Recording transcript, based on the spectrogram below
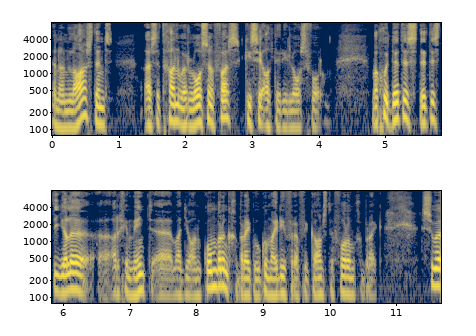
En dan laastens as dit gaan oor los en vas, kies hy altyd die losvorm. Maar goed, dit is dit is die hele uh, argument uh, wat Johan Kombrink gebruik hoekom hy die vir Afrikaanse vorm gebruik. So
